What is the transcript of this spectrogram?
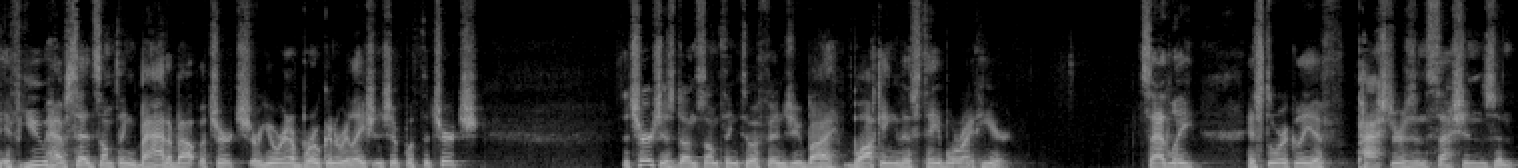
if you have said something bad about the church or you're in a broken relationship with the church, the church has done something to offend you by blocking this table right here. Sadly, historically, if pastors and sessions and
